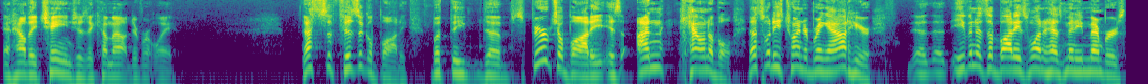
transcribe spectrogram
and how they change as they come out different way. That's the physical body. But the, the spiritual body is uncountable. That's what he's trying to bring out here. Uh, the, even as a body is one, it has many members.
